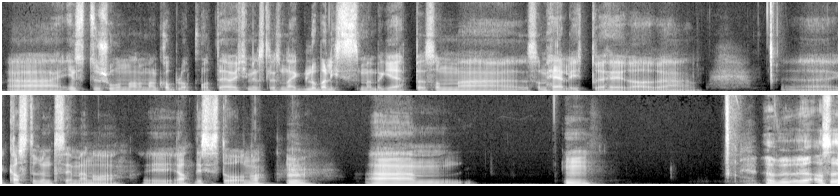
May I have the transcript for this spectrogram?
institusjonene man kobler opp mot det, og ikke minst liksom det globalismebegrepet som, uh, som hele ytre høyre har uh, kastet rundt seg med nå ja, de siste årene. Mm. Um, mm. Altså,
